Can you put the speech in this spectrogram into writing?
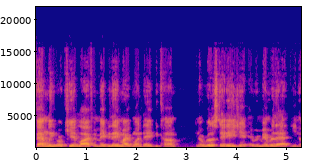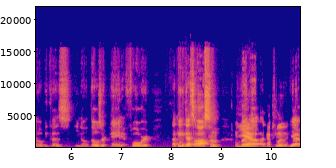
family or kid life. And maybe they might one day become, you know, real estate agent and remember that, you know, because, you know, those are paying it forward. I think that's awesome. But, yeah, uh, absolutely. Yeah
